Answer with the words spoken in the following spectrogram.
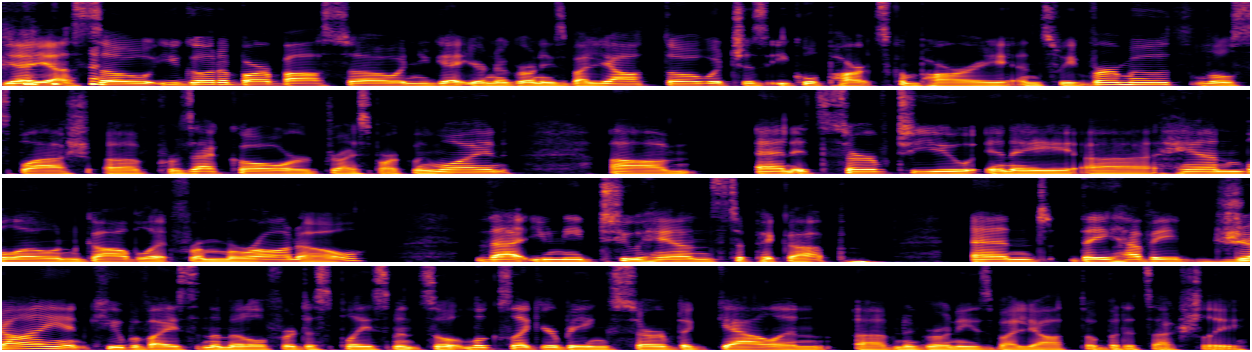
yeah, yeah. so you go to Bar Basso and you get your Negroni Sbagliato, which is equal parts Campari and sweet vermouth, a little splash of Prosecco or dry sparkling wine. Um, and it's served to you in a uh, hand blown goblet from Murano that you need two hands to pick up. And they have a giant cube of ice in the middle for displacement. So it looks like you're being served a gallon of Negroni Sbagliato, but it's actually,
